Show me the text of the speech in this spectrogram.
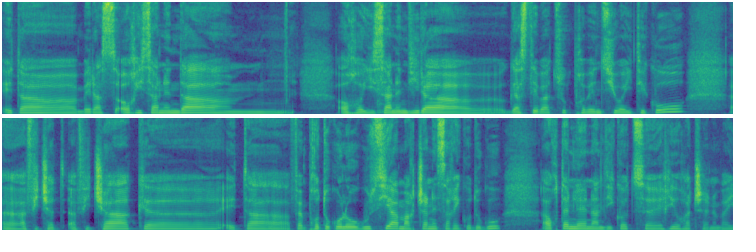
Eta beraz hor izanen da mm, hor izanen dira gazte batzuk prebentzioa iteko uh, afitxak uh, eta fin, protokolo guzia martxan ezarriko dugu aurten lehen aldikotz eh, erri horatzen, bai.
